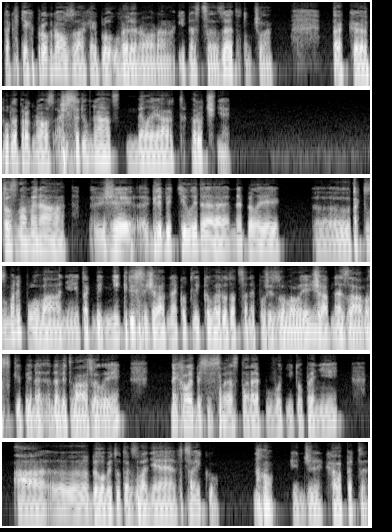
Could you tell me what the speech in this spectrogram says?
tak v těch prognózách, jak bylo uvedeno na iDnes.cz v tom článku, tak eh, podle prognóz až 17 miliard ročně. To znamená, že kdyby ti lidé nebyli takto zmanipulováni, tak by nikdy si žádné kotlíkové dotace nepořizovali, žádné závazky by ne, nevytvářeli, nechali by si své staré původní topení a e, bylo by to takzvaně v cajku. No, jenže chápete,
